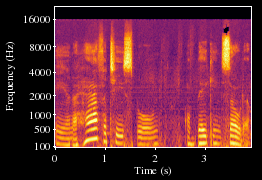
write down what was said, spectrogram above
and a half a teaspoon of baking soda.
